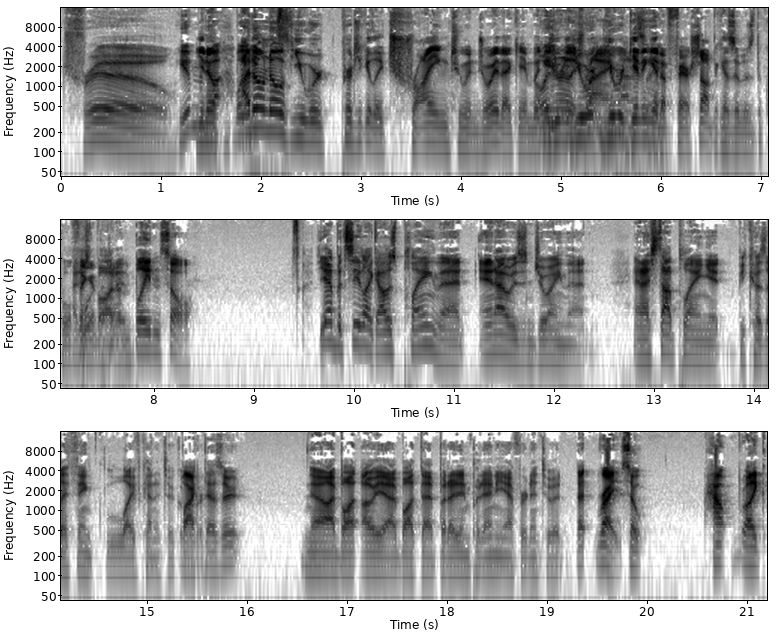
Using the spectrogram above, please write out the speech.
true. You, You know, bu- well, I don't know if you were particularly trying to enjoy that game, but you, really you were you were giving it a fair shot because it was the cool I thing just at bought it. Blade and Soul. Yeah, but see, like I was playing that and I was enjoying that, and I stopped playing it because I think life kind of took Black over. Black Desert. No, I bought. Oh yeah, I bought that, but I didn't put any effort into it. That, right. So, how like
